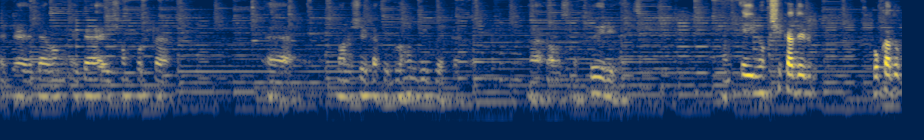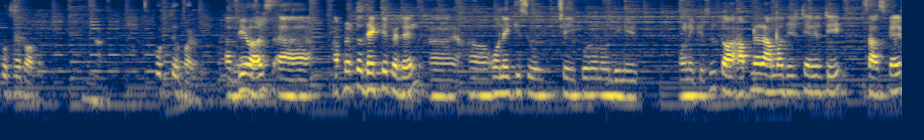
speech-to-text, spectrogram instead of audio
এটা এটা এবং এটা এই সম্পদটা মানুষের কাছে গ্রহণযোগ্য একটা আহ, অবস্থা তৈরি হয়েছে। এই নকশি কাজের পোকা তো কোথায় পাবে? করতেও পারবে ভিউয়ার্স আপনার তো দেখতে পেলেন অনেক কিছু সেই পুরনো দিনের অনেক কিছু। তো আপনারা আমাদের চ্যানেলটি সাবস্ক্রাইব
